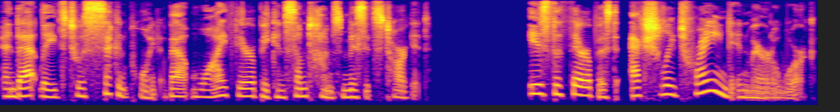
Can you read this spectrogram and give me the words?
And that leads to a second point about why therapy can sometimes miss its target. Is the therapist actually trained in marital work?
